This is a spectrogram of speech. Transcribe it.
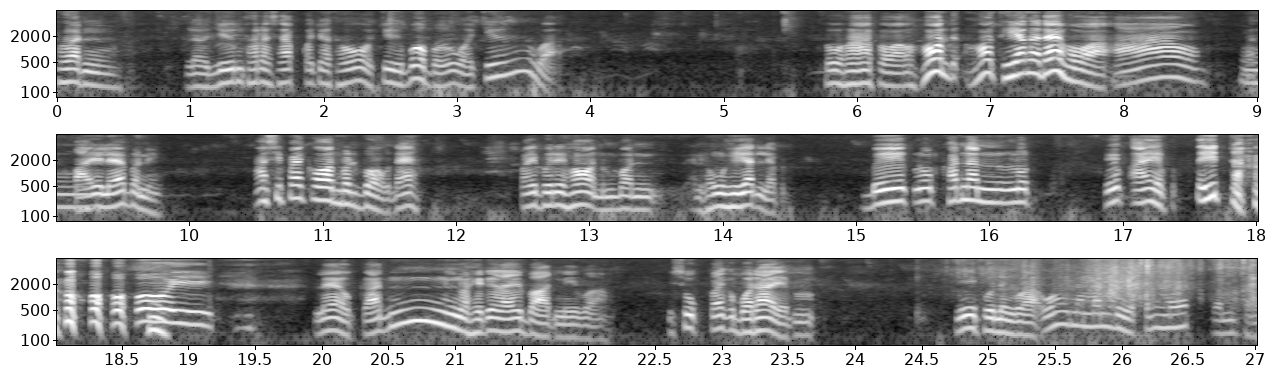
เพื่อนแล้วยืมโทรศัพท์ก็จะโทรจื้อบ่เบอร์ว่าจื้อว่าโทรหาเพราะว่าฮอดฮอดเที่ยงแล้วได้เพราะว่าอ้าวมันไปแล้วบัดนี้ อาสิไปก่อนมันบอกได้ไปบ่ได้ฮอดมันบ่อนอันโรงเรียนแหละเบรกรถคันนั้นรถ FI อะติดโอ้ยแล้วกันว่าเฮ็ดอะไรบาดนี้วะสิสุกไปก็บ่ได้นี่ผู้หนึงว่าโอ้ยน้ำมันเบรกมันหมดกำจัง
